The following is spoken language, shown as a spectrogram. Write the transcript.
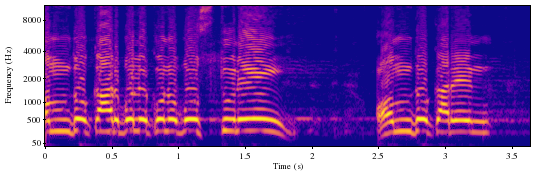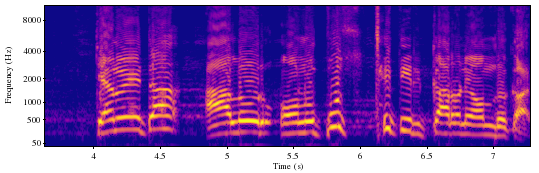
অন্ধকার বলে কোনো বস্তু নেই। অন্ধকারের কেন এটা? আলোর অনুপস্থিতির কারণে অন্ধকার।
